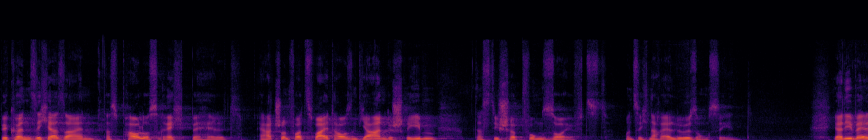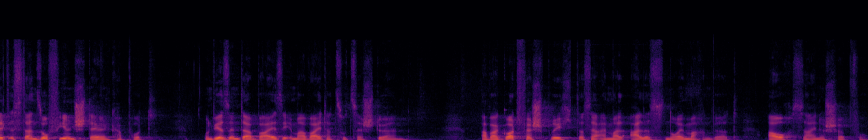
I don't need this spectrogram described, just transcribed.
Wir können sicher sein, dass Paulus Recht behält. Er hat schon vor 2000 Jahren geschrieben, dass die Schöpfung seufzt und sich nach Erlösung sehnt. Ja, die Welt ist an so vielen Stellen kaputt und wir sind dabei, sie immer weiter zu zerstören. Aber Gott verspricht, dass er einmal alles neu machen wird auch seine Schöpfung.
